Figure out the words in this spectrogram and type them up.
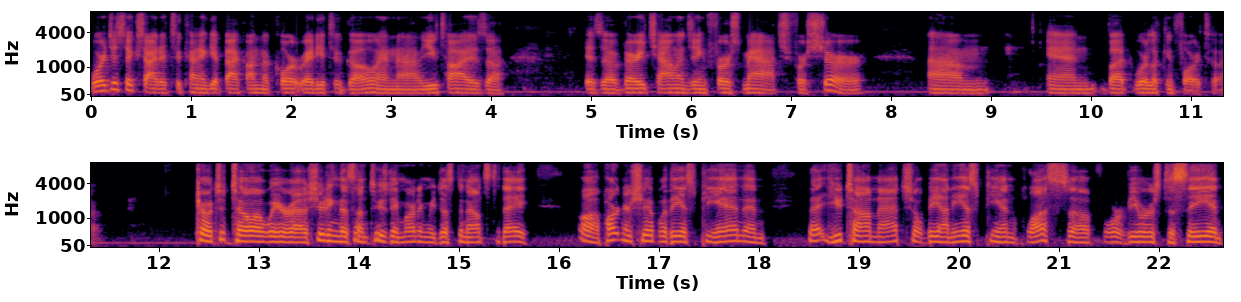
we're just excited to kind of get back on the court, ready to go. And uh, Utah is a is a very challenging first match for sure. Um, and but we're looking forward to it. Coach Atoa, we're uh, shooting this on Tuesday morning. We just announced today uh, partnership with ESPN and that Utah match will be on ESPN Plus uh, for viewers to see. And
